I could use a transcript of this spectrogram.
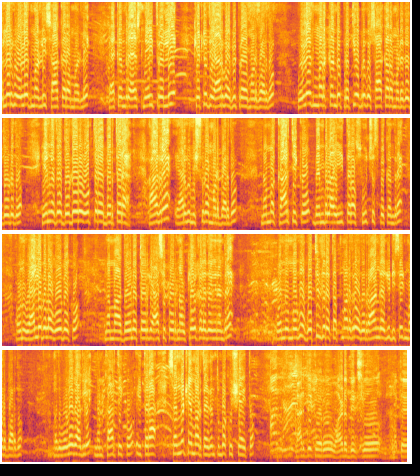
ಎಲ್ಲರಿಗೂ ಒಳ್ಳೇದು ಮಾಡಲಿ, ಸಹಕಾರ ಮಾಡಲಿ. ಯಾಕಂದರೆ ಸ್ನೇಹಿತರಲ್ಲಿ ಕೆಟ್ಟದ್ದು ಯಾರಿಗೂ ಅಭಿಪ್ರಾಯ ಮಾಡಬಾರ್ದು. ಒಳ್ಳೇದು ಮಾಡ್ಕೊಂಡು ಪ್ರತಿಯೊಬ್ಬರಿಗೂ ಸಹಕಾರ ಮಾಡೋದೇ ದೊಡ್ಡದು. ಏನು ದೊಡ್ಡವರು ಹೋಗ್ತಾರೆ, ಬರ್ತಾರೆ, ಆದರೆ ಯಾರಿಗೂ ನಿಷ್ಠುರ ಮಾಡಬಾರ್ದು. ನಮ್ಮ ಕಾರ್ತಿಕ್ ಬೆಂಬಲ ಈ ಥರ ಸೂಚಿಸ್ಬೇಕಂದ್ರೆ ಅವನು ವ್ಯಾಲ್ಯೂಬಲ್ ಆಗಿ ಹೋಗ್ಬೇಕು. ನಮ್ಮ ದೌಲತ್ ಅವ್ರಿಗೆ ಆಸಿಫ್ ನಾವು ಕೇಳ್ಕೊಳ್ಳೋದು ಏನಂದರೆ ಒಂದು ಮಗು ಗೊತ್ತಿಲ್ದಿರೋ ತಪ್ಪು ಮಾಡಿದ್ರು ಅದು ರಾಂಗ್ ಆಗಿ ಡಿಸೈಡ್ ಮಾಡಬಾರ್ದು. ಅದು ಒಳ್ಳೇದಾಗಲಿ ನಮ್ಮ ಕಾರ್ತಿಕ್ ಈ ಥರ ಸಂಘಟನೆ ಮಾಡ್ತಾ ಇದ್ದಾನೆ, ತುಂಬ ಖುಷಿ ಆಯಿತು. ಕಾರ್ತಿಕ್ ಅವರು, ವಾರ್ಡ್ ಅಧ್ಯಕ್ಷರು, ಮತ್ತೆ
